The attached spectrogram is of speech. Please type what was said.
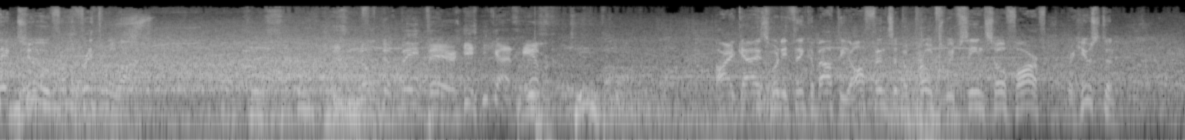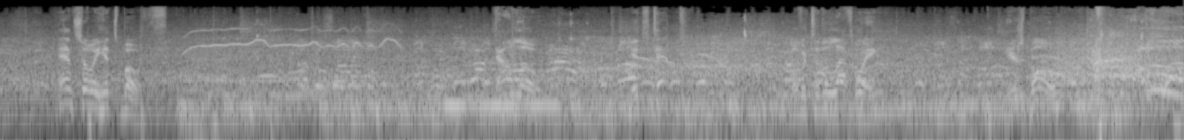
take two from the free throw line. There's no debate there. He, got hammered. All right, guys, what do you think about the offensive approach we've seen so far for Houston? And so he hits both. Down low. It's tipped. Over to the left wing. Here's Bo. Okay, oh!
